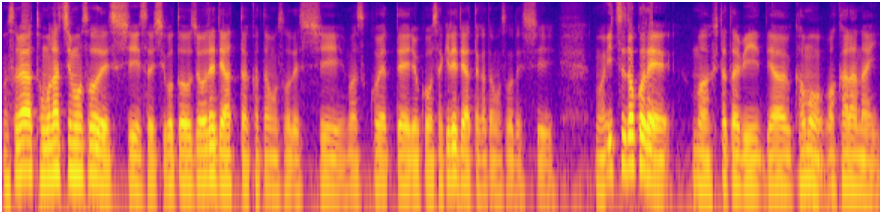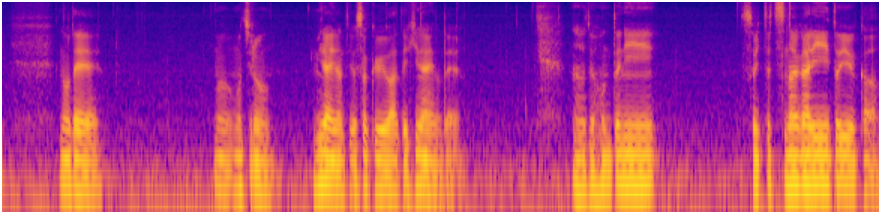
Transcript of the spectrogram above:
まあ、それは友達もそうですしそういう仕事上で出会った方もそうですし、まあ、こうやって旅行先で出会った方もそうですし、まあ、いつどこで、まあ、再び出会うかもわからないので、まあ、もちろん未来なんて予測はできないのでなので本当にそういったつながりというか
